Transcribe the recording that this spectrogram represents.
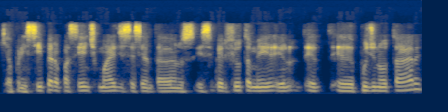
que a princípio era paciente mais de 60 anos. Esse perfil também eu, eu, eu pude notar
